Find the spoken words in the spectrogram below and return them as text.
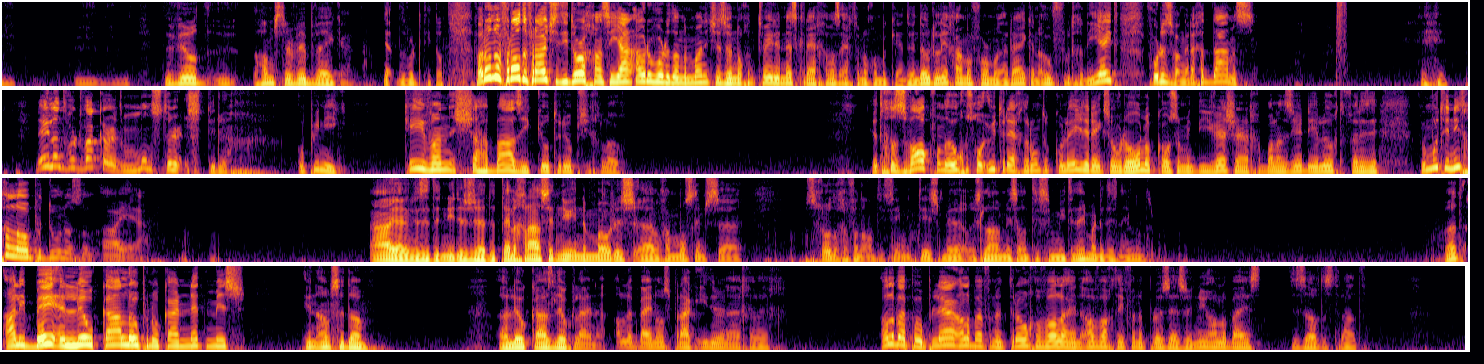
de wild hamster wipweken. Ja, dat wordt de titel. Waaronder vooral de vrouwtjes die doorgaans een jaar ouder worden dan de mannetjes en nog een tweede nest krijgen, was echter nog onbekend. Hun dode lichamen vormen een rijk en overvloedige dieet voor de zwangere dames. Nederland wordt wakker, het monster is terug. Opinie. Kevan Shahbazi, cultureel psycholoog. Het gezwalk van de Hogeschool Utrecht rond een collegereeks over de holocaust om in diverse en gebalanceerd dialoog te verder. We moeten niet gaan lopen doen alsof... Ah ja. Ah ja, we zitten nu dus... Uh, de Telegraaf zit nu in de modus... Uh, we gaan moslims uh, beschuldigen van antisemitisme. Islam is antisemiet. Nee, maar dit is Nederland. Wat? Ali B en Lil K lopen elkaar net mis in Amsterdam. Uh, Lil K is Lil Kleine. Allebei in opspraak, ieder hun eigen weg. Allebei populair, allebei van hun troon gevallen en afwachting van de processen. Nu allebei dezelfde straat.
